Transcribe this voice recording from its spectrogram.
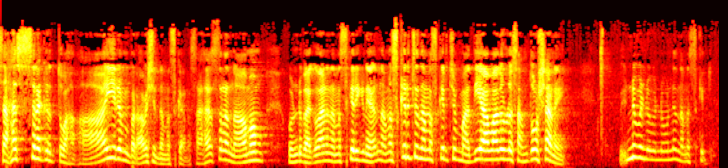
സഹസ്രകൃത്വ ആയിരം പ്രാവശ്യം നമസ്കാരം. സഹസ്രനാമം കൊണ്ട് ഭഗവാനെ നമസ്കരിക്കണേ. അത് നമസ്കരിച്ച് നമസ്കരിച്ച് മതിയാവാതുള്ള സന്തോഷാണേ. വീണ്ടും വീണ്ടും വീണ്ടും വീണ്ടും നമസ്കരിക്കും.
